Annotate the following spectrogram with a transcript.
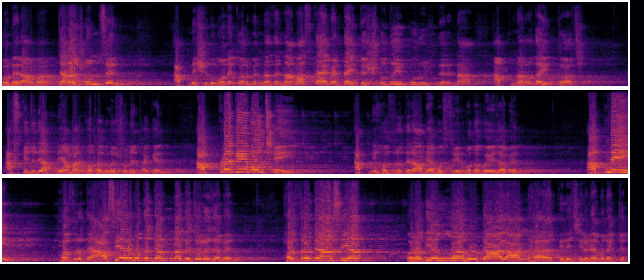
বোনেরা আমার, যারা শুনছেন, আপনি শুধু মনে করবেন না যে নামাজ কায়েমের দায়িত্ব শুধুই পুরুষদের না, আপনারও দায়িত্ব আছে। আজকে যদি আপনি আমার কথাগুলো শুনে থাকেন আপনাকেই বলছি, আপনি হজরতের আবিয়া বস্ত্রীর মতো হয়ে যাবেন। আপনি হজরতে আসিয়ার মতো জান্নাতে চলে যাবেন। হজরতে আসিয়া তিনি ছিলেন এমন একজন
